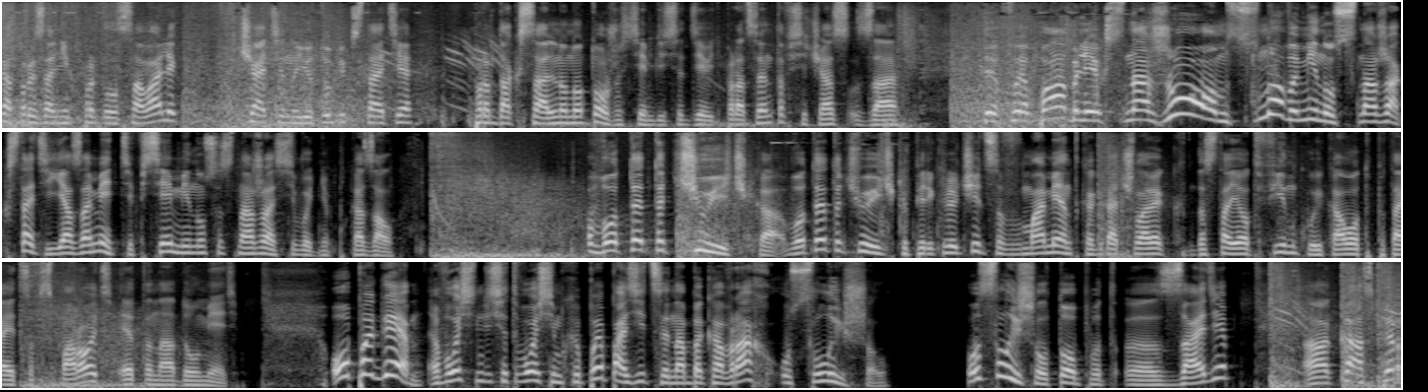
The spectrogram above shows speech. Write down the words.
которые за них проголосовали. В чате на ютубе, кстати, парадоксально, но тоже 79% сейчас за ТФ Паблик с ножом. Снова минус с ножа. Кстати, я, заметьте, все минусы с ножа сегодня показал. Вот это чуечка. Вот это чуечка. Переключиться в момент, когда человек достает финку и кого-то пытается вспороть, это надо уметь. ОПГ. 88 хп. Позиция на бэк-оврах. Услышал. Услышал топот э, сзади. Э, Каспер.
